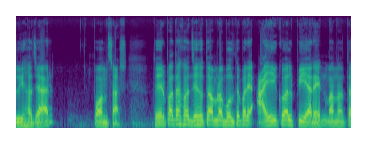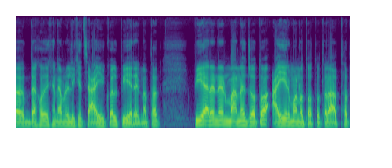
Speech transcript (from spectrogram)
দুই হাজার পঞ্চাশ। তো এরপর দেখো যেহেতু আমরা বলতে পারি আই ইকুয়াল পিআরএন মানে দেখো এখানে আমরা লিখেছি আই ইকুয়াল পিআরএন অর্থাৎ পিআরএন এর মানে যত আই এর মানও তত, তাহলে অর্থাৎ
